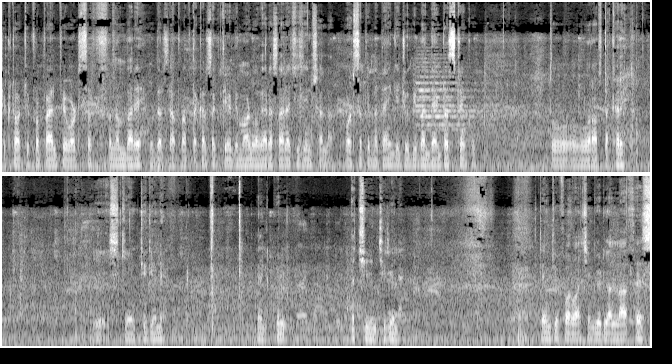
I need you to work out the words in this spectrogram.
टिकटॉक के प्रोफ़ाइल पे व्हाट्सएप नंबर है, उधर से आप रब्ता कर सकते हैं। डिमांड वगैरह सारा चीज़ इंशाल्लाह व्हाट्सएप पे बताएँगे, जो भी बंदे इंटरेस्टिंग हो तो वो रब्ता करें। ये इसकी इंटीरियर है। बिल्कुल अच्छी इंटीरियर है। Thank you for watching video अल्लाह हाफिज़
